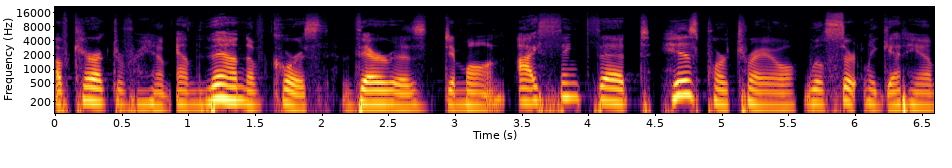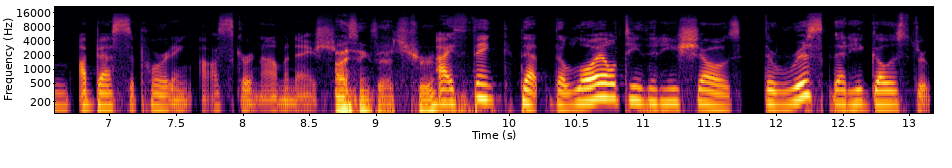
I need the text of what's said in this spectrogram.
of character for him. And then, of course, there is Djimon. I think that his portrayal will certainly get him a Best Supporting Oscar nomination. I think that's true. I think that the loyalty that he shows, the risk that he goes through,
